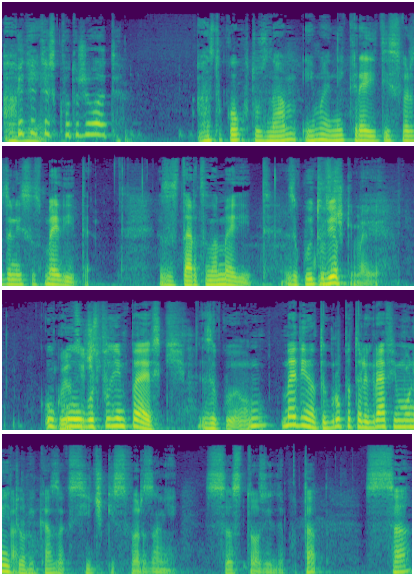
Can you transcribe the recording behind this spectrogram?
Ами... Питайте с каквото желаете. Аз, доколкото знам, има едни кредити, свързани с медиите. За старта на медиите. За които вие... медии? Около господин Певски. За медийната група Телеграф и Монитор. ви казах всички свързани с този депутат са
